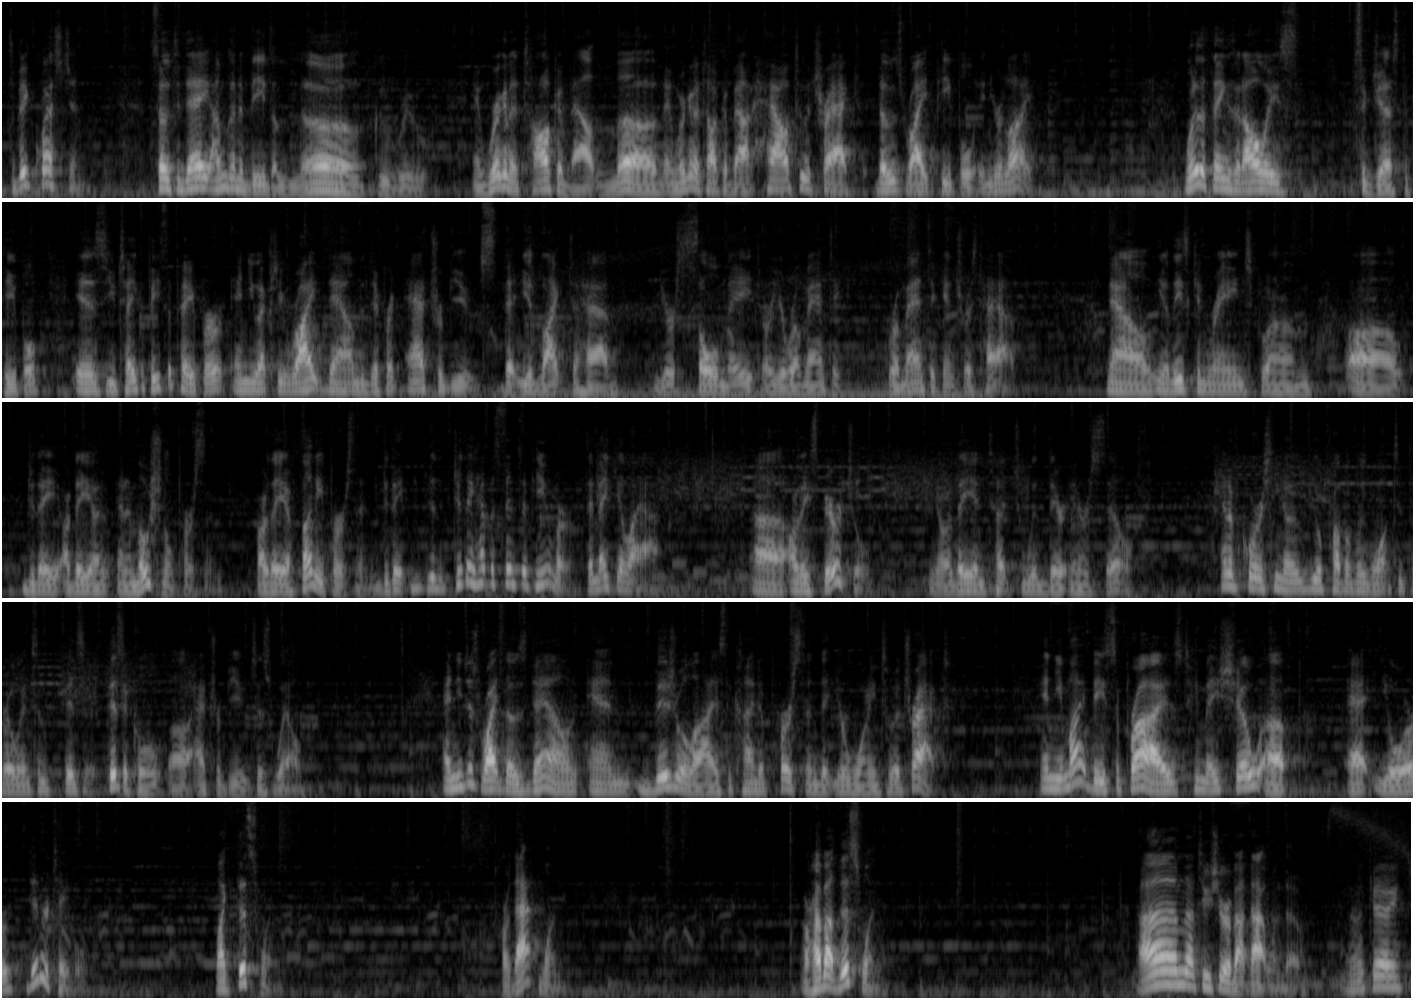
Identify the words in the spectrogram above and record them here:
It's a big question. So today I'm going to be the love guru. And we're going to talk about love and we're going to talk about how to attract those right people in your life. One of the things that I always suggest to people is you take a piece of paper and you actually write down the different attributes that you'd like to have your soulmate or your romantic romantic interest have. Now, you know, these can range from uh, do they are they a, an emotional person? Are they a funny person? Do they, do, do they have a sense of humor? They make you laugh. Uh, are they spiritual? You know, are they in touch with their inner self? And of course, you know, you'll probably want to throw in some phys physical uh, attributes as well. And you just write those down and visualize the kind of person that you're wanting to attract. And you might be surprised who may show up at your dinner table. Like this one or that one. Or how about this one? I'm not too sure about that one though. Okay?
